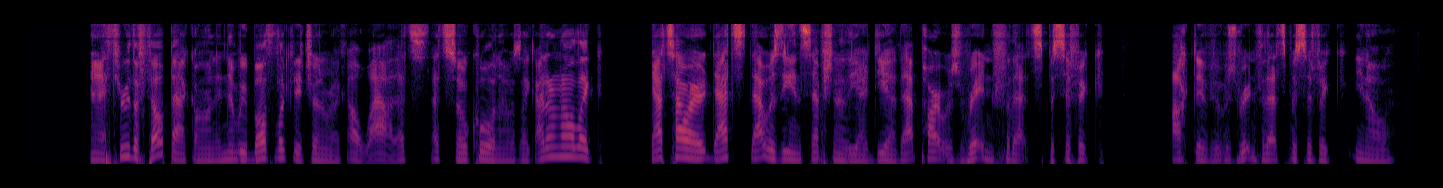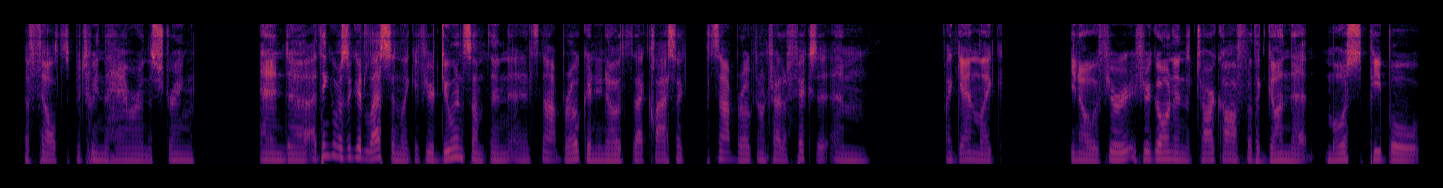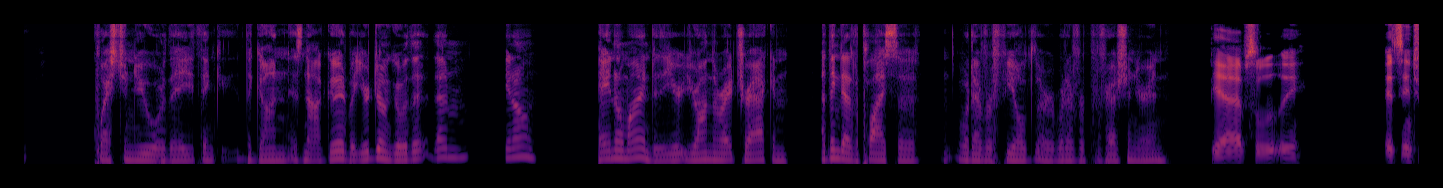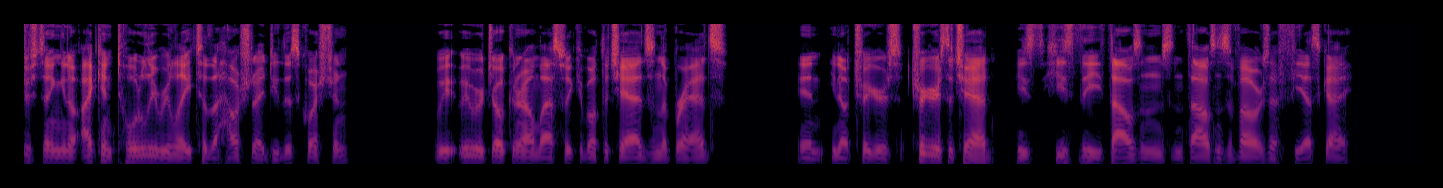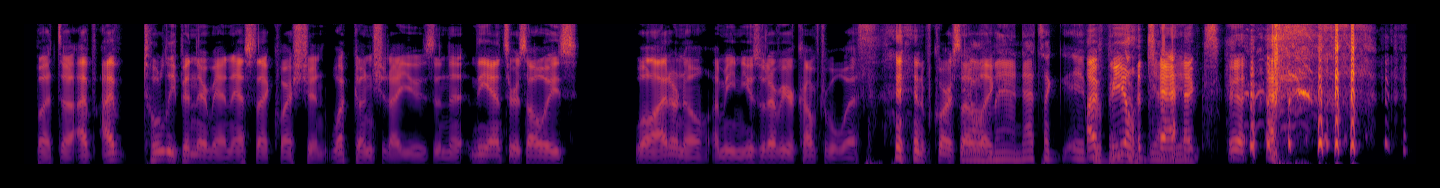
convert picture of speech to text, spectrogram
And I threw the felt back on, and then we both looked at each other and we're like, oh wow, that's that's so cool. And I was like, I don't know, like that's how I that's that was the inception of the idea. That part was written for that specific octave. It was written for that specific, you know, the felt between the hammer and the string. And uh, I think it was a good lesson. Like if you're doing something and it's not broken, you know, it's that classic. It's not broke, don't try to fix it. And again, like you know, if you're if you're going into Tarkov with a gun that most people question you or they think the gun is not good, but you're doing good with it, then you know, pay no mind. You're you're on the right track, and I think that applies to whatever field or whatever profession you're in. Yeah, absolutely. It's interesting, you know, I can totally relate to the how should I do this question. We we were joking around last week about the Chads and the Brads. And, you know, triggers triggers the Chad. He's he's the thousands and thousands of hours FPS guy. But uh, I've I've totally been there, man. Asked that question: What gun should I use? And the, the answer is always, well, I don't know. I mean, use whatever you're comfortable with. and of course, I'm oh, like, man, that's like I feel attacked. Yeah, yeah.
